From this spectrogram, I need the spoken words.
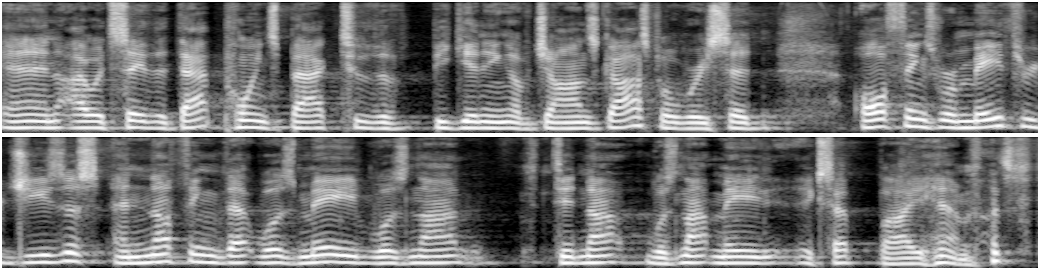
And I would say that that points back to the beginning of John's gospel, where he said, "All things were made through Jesus, and nothing that was made was not did not was not made except by Him." That's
